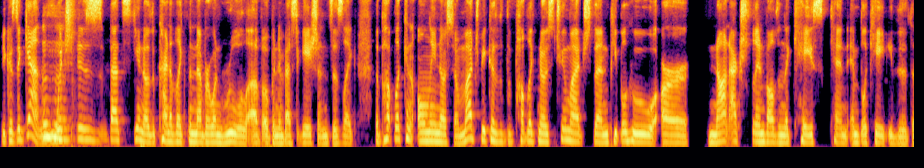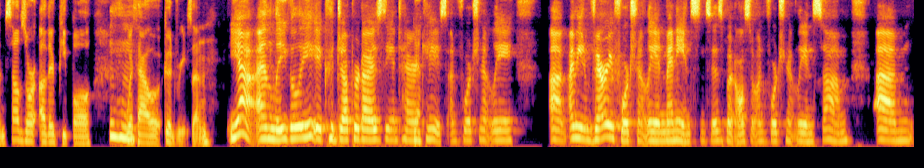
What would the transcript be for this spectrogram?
because again Mhm. which is that's you know the kind of like the number one rule of open investigations is like the public can only know so much because if the public knows too much then people who are not actually involved in the case can implicate either themselves or other people Mhm. without good reason Yeah, and legally, it could jeopardize the entire Yeah. case. Unfortunately, um, I mean, very fortunately in many instances, but also unfortunately in some, um,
